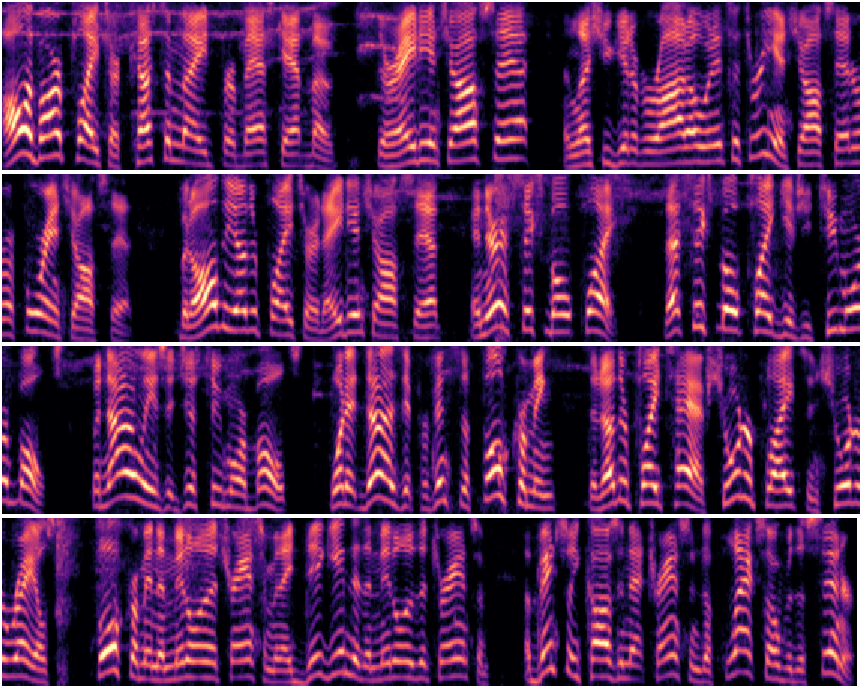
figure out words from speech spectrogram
All of our plates are custom made for a Bass Cat boat. They're 8 inch offset, unless you get a Verado and it's a 3 inch offset or a 4 inch offset. But all the other plates are an 8 inch offset and they're a 6 bolt plate. That 6 bolt plate gives you two more bolts. But not only is it just two more bolts, what it does, it prevents the fulcruming that other plates have. Shorter plates and shorter rails fulcrum in the middle of the transom and they dig into the middle of the transom, eventually causing that transom to flex over the center.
